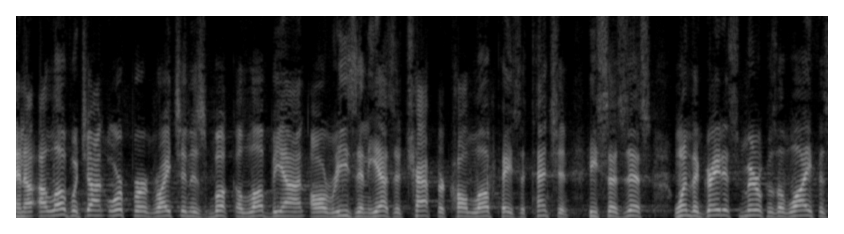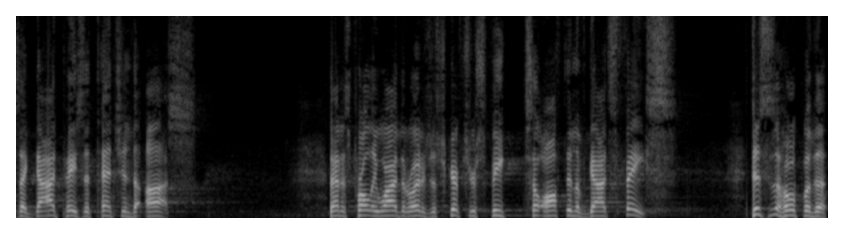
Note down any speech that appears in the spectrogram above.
And I, love what John Ortberg writes in his book, A Love Beyond All Reason. He has a chapter called Love Pays Attention. He says this One of the greatest miracles of life is that God pays attention to us. That is probably why the writers of Scripture speak so often of God's face. This is the hope of the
